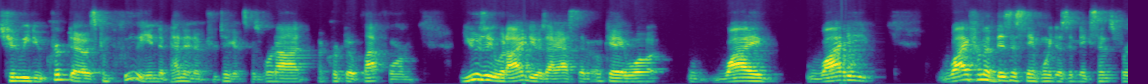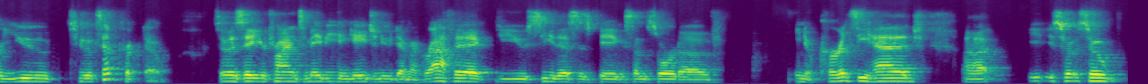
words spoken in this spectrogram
should we do crypto is completely independent of True Tickets because we're not a crypto platform. Usually, what I do is I ask them, okay, well, why, why, why, from a business standpoint, does it make sense for you to accept crypto? So is it you're trying to maybe engage a new demographic? Do you see this as being some sort of, you know, currency hedge? Uh, so so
